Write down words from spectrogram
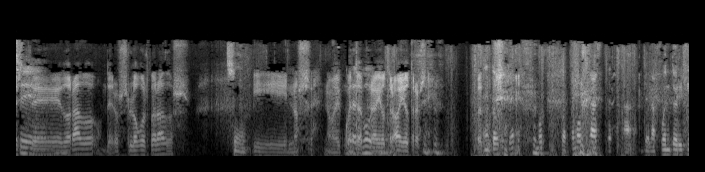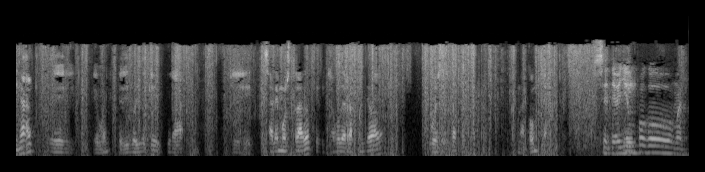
este dorado, de los logos dorados. Sí. Y no sé, no me doy cuenta, pero hay otro, hay otros, sí. Entonces, caso de la, de la fuente original, eh, que bueno, te digo yo que, que ha- que- que se ha demostrado que algo de razón llevaba, pues esta es una compra. Se te oye Sí. un poco mal.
